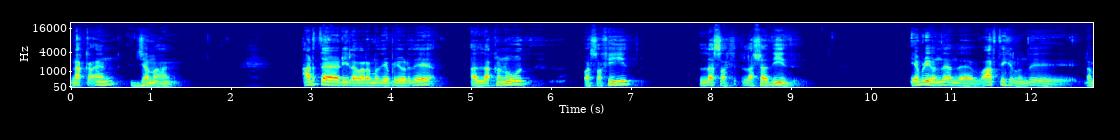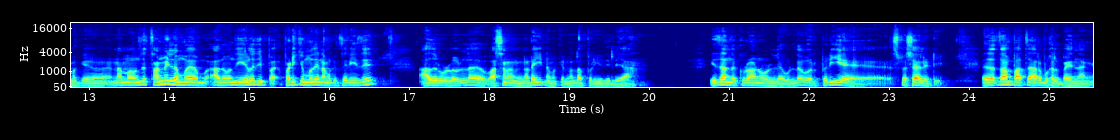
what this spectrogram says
நக்கன் ஜமான். அடுத்த அடியில் வரும்போது எப்படி வருது? அல் லக்னூத் வ சஹீத் ல சஹ் எப்படி வந்து அந்த வார்த்தைகள் வந்து நமக்கு நம்ம வந்து தமிழில் அதை வந்து எழுதி ப படிக்கும் போதே நமக்கு தெரியுது. அதில் உள்ள உள்ள வசன நடை நமக்கு நல்லா புரியுது இல்லையா? இது அந்த குர்ஆன் உள்ள ஒரு பெரிய ஸ்பெஷாலிட்டி இதை தான் பார்த்து அரபுகள் பயந்தாங்க.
